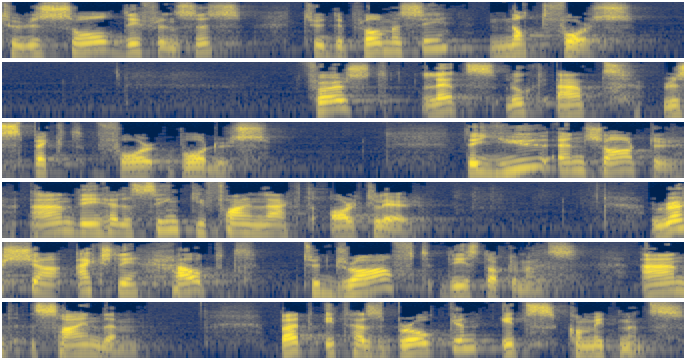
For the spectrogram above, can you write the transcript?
to resolve differences through diplomacy, not force. First, let's look at respect for borders. The UN Charter and the Helsinki Final Act are clear. Russia actually helped to draft these documents and sign them, but it has broken its commitments.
